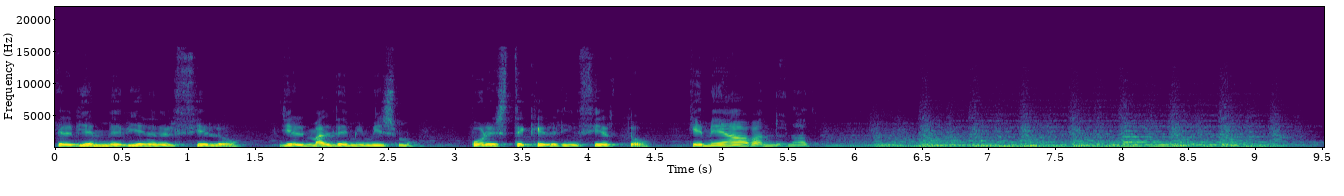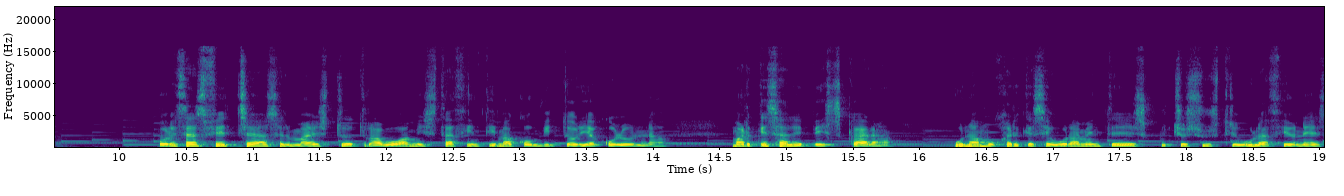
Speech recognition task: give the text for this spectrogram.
El bien me viene del cielo y el mal de mí mismo, por este querer incierto que me ha abandonado. Por esas fechas el maestro trabó amistad íntima con Victoria Colonna, marquesa de Pescara, una mujer que seguramente escuchó sus tribulaciones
